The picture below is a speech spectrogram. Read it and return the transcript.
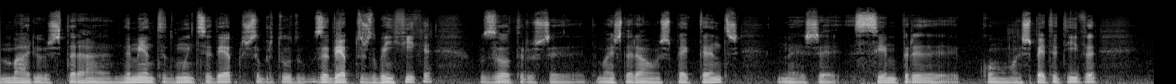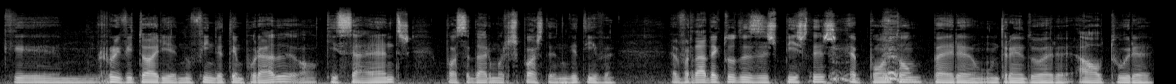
Mário, estará na mente de muitos adeptos, sobretudo os adeptos do Benfica. Os outros também estarão expectantes mas eh, sempre eh, com a expectativa que hum, Rui Vitória, no fim da temporada, ou quiçá antes, possa dar uma resposta negativa. A verdade é que todas as pistas apontam para um treinador à altura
